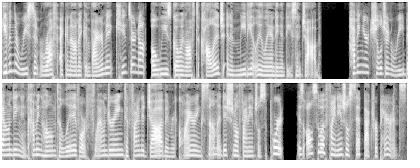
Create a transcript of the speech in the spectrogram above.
Given the recent rough economic environment, kids are not always going off to college and immediately landing a decent job. Having your children rebounding and coming home to live or floundering to find a job and requiring some additional financial support is also a financial setback for parents.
